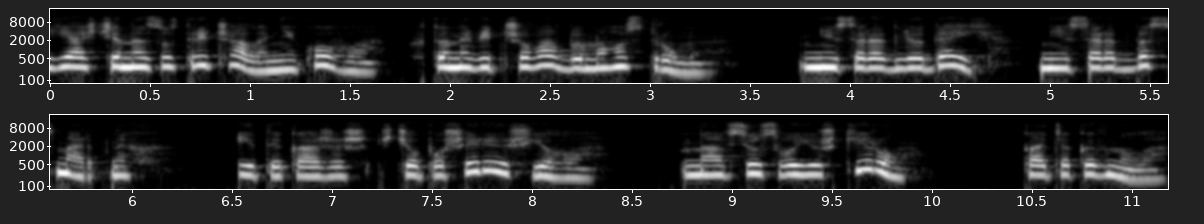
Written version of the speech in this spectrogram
я ще не зустрічала нікого, хто не відчував би мого струму. Ні серед людей, ні серед безсмертних. І ти кажеш, що поширюєш його? На всю свою шкіру? Катя кивнула.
